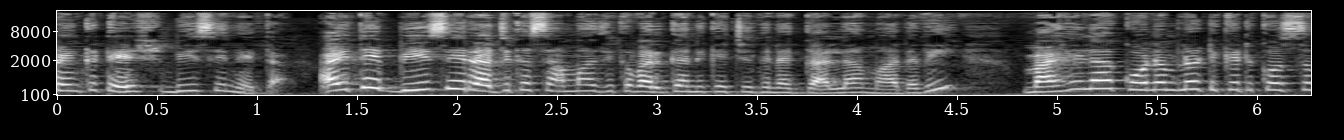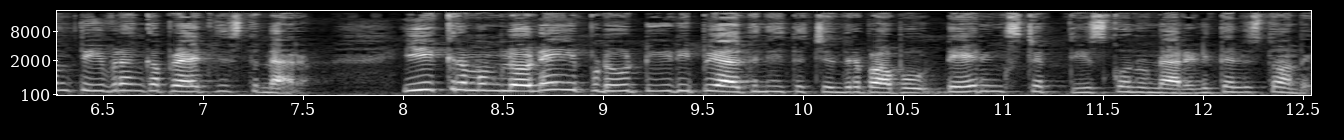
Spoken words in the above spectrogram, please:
వెంకటేష్ బీసీ నేత. అయితే బీసీ రజక సామాజిక వర్గానికి చెందిన గల్లా మాధవి మహిళా కోణంలో టికెట్ కోసం తీవ్రంగా ప్రయత్నిస్తున్నారు. ఈ క్రమంలోనే ఇప్పుడు టీడీపీ అధినేత చంద్రబాబు డేరింగ్ స్టెప్ తీసుకోనున్నారని తెలుస్తోంది.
